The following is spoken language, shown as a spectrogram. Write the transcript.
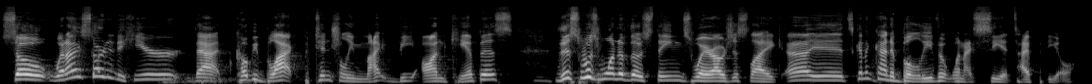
So when I started to hear that Kobe Black potentially might be on campus, this was one of those things where I was just like, uh, it's going to kind of believe it when I see it type of deal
